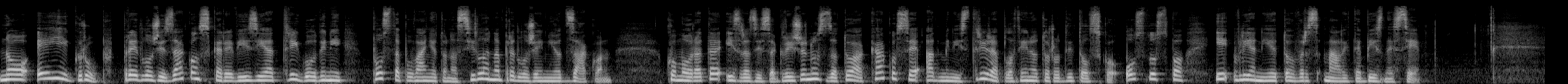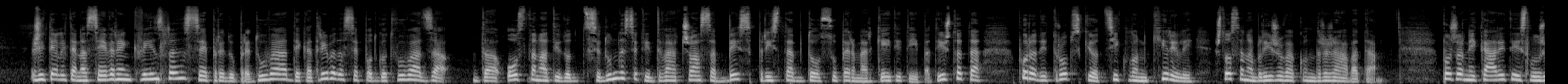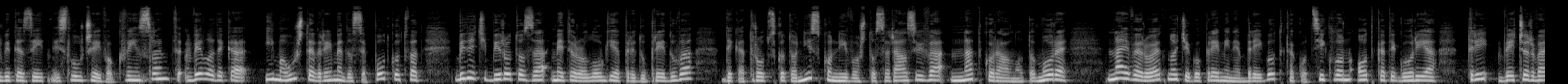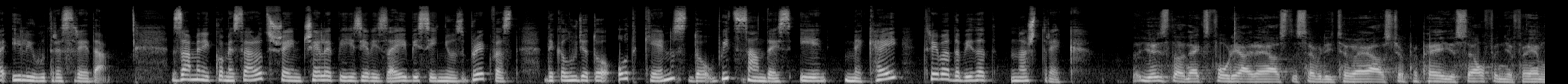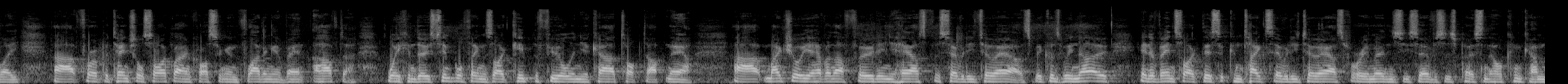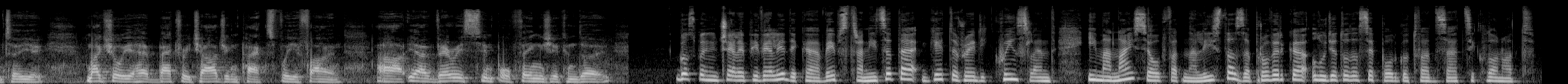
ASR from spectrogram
Но ЕИ Груп предложи законска ревизија три години по стапувањето на сила на предложениот закон. Комората изрази загриженост за тоа како се администрира платеното родителско отсуство и влијанието врз малите бизнеси. Жителите на Северен Квинсленд се предупредуваат дека треба да се подготвуваат за да останат и до 72 часа без пристап до супермаркетите и патиштата поради тропскиот циклон Кирили што се наближува кон државата. Пожарникарите и службите за итни случаи во Квинсленд велат дека има уште време да се подготват, бидејќи Бирото за метеорологија предупредува дека тропското ниско ниво што се развива над Коралното море најверојатно ќе го премине брегот како циклон од категорија 3 вечерва или утре среда. Заменик комесарот Шейн Челепи изјави за ABC News Breakfast дека луѓето од Кенс до Whitsundays и Мекеј треба да бидат на штрек. Use the next 48 hours to 72 hours to prepare yourself and your family uh, for a potential cyclone crossing and flooding event after. We can do simple things like keep the fuel in your car topped up now. Uh, make sure you have enough food in your house for 72 hours because we know in events like this it can take 72 hours for emergency services personnel can come to you. Make sure you have battery charging packs for your phone. Uh, you know, very simple things you can do. Господин Челепи вели дека веб страницата Get Ready Queensland има најсеопфатна листа за проверка луѓето да се подготват за циклонот.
